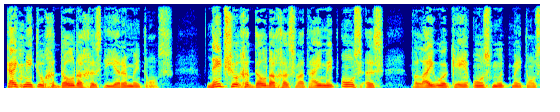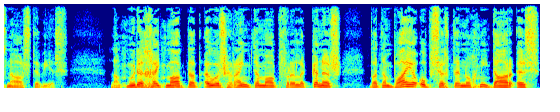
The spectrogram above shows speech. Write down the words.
Kyk net hoe geduldig is die Here met ons. Net so geduldig as wat hy met ons is, wil hy ook hê ons moet met ons naaste wees. Lankmoedigheid maak dat ouers ruimte maak vir hulle kinders wat in baie opsigte nog nie daar is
